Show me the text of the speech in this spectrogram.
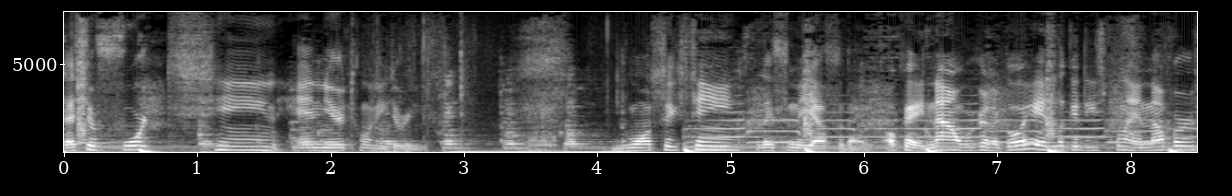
that's your 14 and your 23s. You want 16? Listen to yesterday. Okay, now we're gonna go ahead and look at these plan numbers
